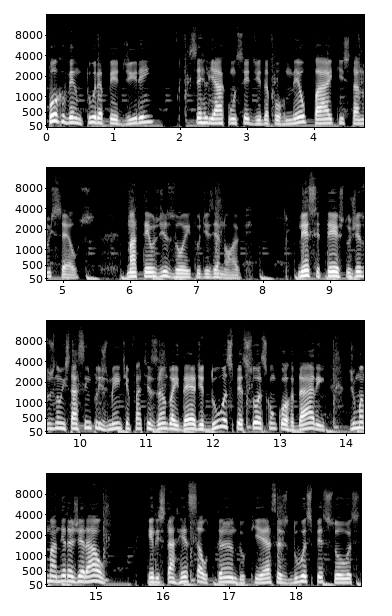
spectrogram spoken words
porventura, pedirem, ser-lhe-á concedida por meu Pai que está nos céus. Mateus 18, 19. Nesse texto, Jesus não está simplesmente enfatizando a ideia de duas pessoas concordarem de uma maneira geral. Ele está ressaltando que essas duas pessoas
